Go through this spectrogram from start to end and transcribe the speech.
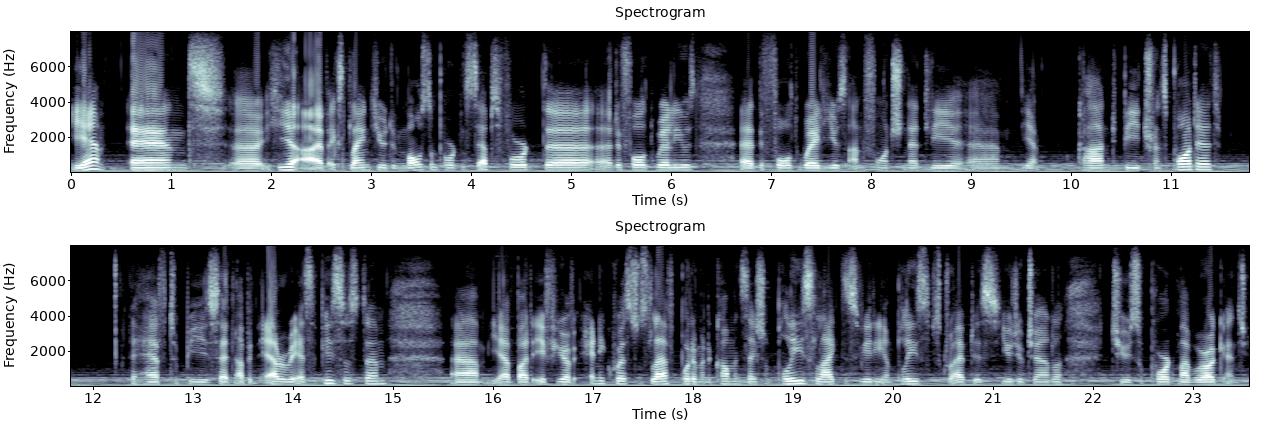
yeah, and uh, here I've explained you the most important steps for the uh, default values. Uh, default values, unfortunately, um, yeah, can't be transported. They have to be set up in every SAP system. Um, yeah, but if you have any questions left, put them in the comment section. Please like this video and please subscribe this YouTube channel to support my work and to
